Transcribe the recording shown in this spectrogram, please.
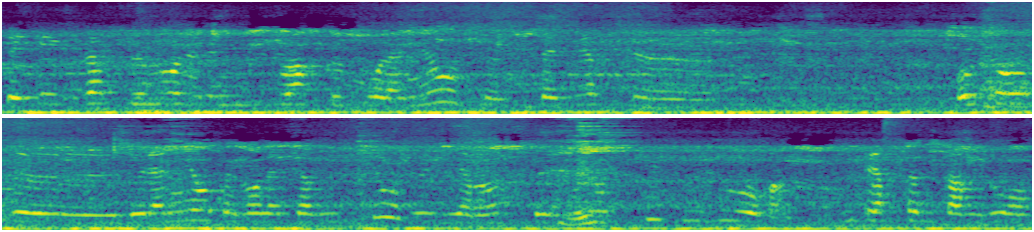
c'est exactement la même histoire que pour l'amiante, c'est-à-dire que autant de, de l'amiante avant l'interdiction, je veux dire, hein, parce que l'amiante tue toujours 10 personnes par jour en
